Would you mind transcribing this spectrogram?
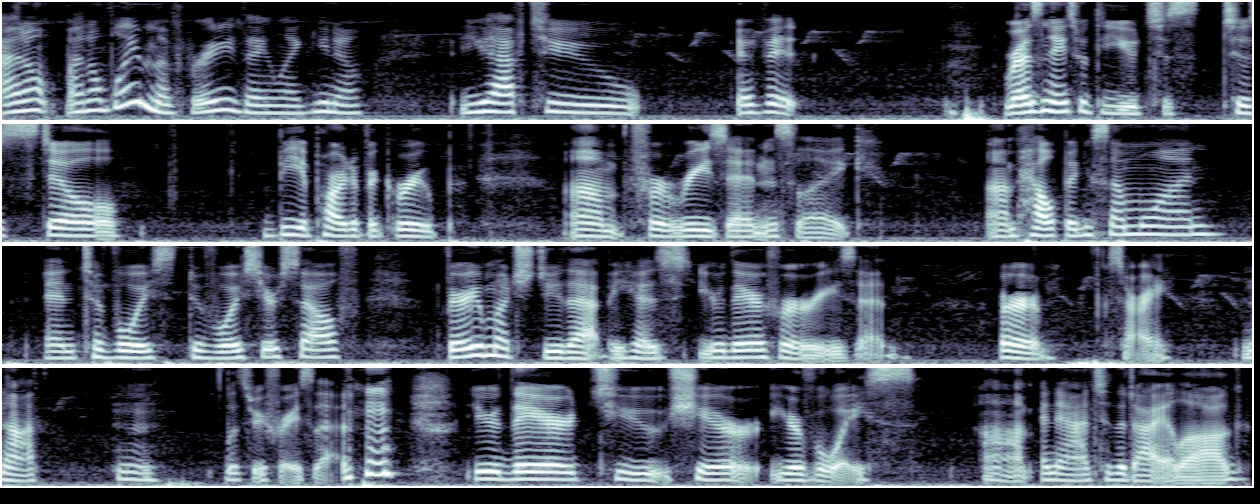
I don't I don't blame them for anything. Like you know, you have to if it resonates with you to to still be a part of a group um, for reasons like um, helping someone and to voice to voice yourself very much do that because you're there for a reason. Or sorry not mm, let's rephrase that. You're there to share your voice um, and add to the dialogue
